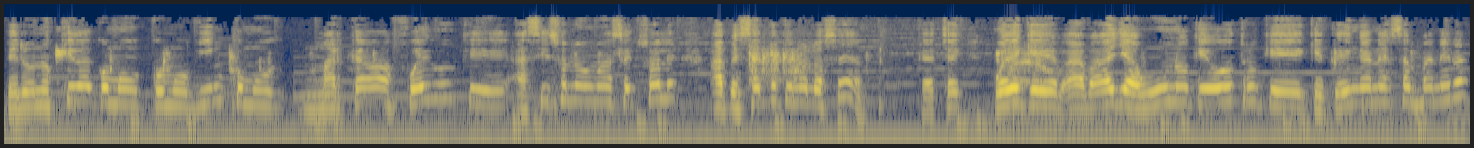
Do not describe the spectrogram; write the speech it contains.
pero nos queda como, como bien como marcado a fuego que así son los homosexuales, a pesar de que no lo sean. ¿Cachai? Puede que haya uno que otro que, que tengan esas maneras,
